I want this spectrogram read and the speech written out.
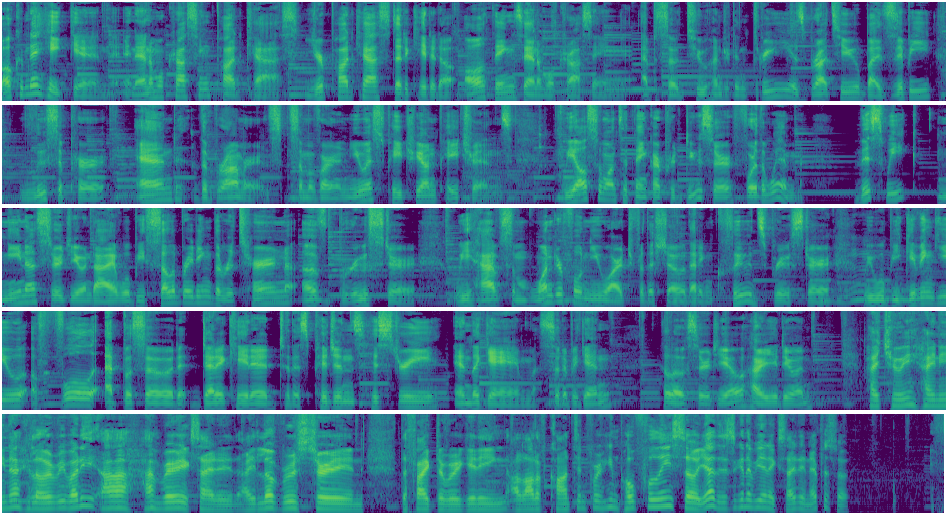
Welcome to Haken, an Animal Crossing podcast, your podcast dedicated to all things Animal Crossing. Episode 203 is brought to you by Zippy, Lucifer, and the Brahmers, some of our newest Patreon patrons. We also want to thank our producer for the whim. This week, Nina, Sergio, and I will be celebrating the return of Brewster. We have some wonderful new art for the show that includes Brewster. We will be giving you a full episode dedicated to this pigeon's history in the game. So to begin, hello Sergio, how are you doing? Hi Chewy, hi Nina, hello everybody. Uh, I'm very excited. I love Brewster and the fact that we're getting a lot of content for him, hopefully. So yeah, this is gonna be an exciting episode.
